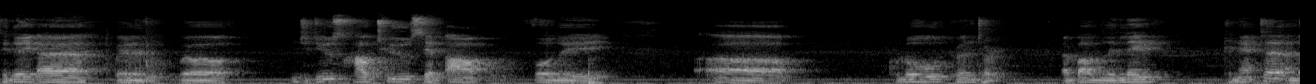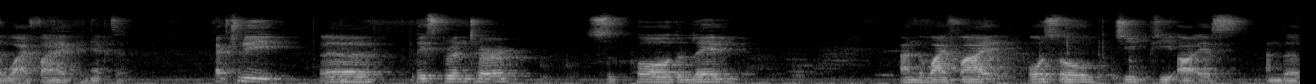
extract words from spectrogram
today uh, we'll, we'll introduce how to set up for the uh, cloud printer about the LAN connector and the Wi-Fi connector. Actually, uh, this printer support the LAN and the Wi-Fi, also GPRS. And uh,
